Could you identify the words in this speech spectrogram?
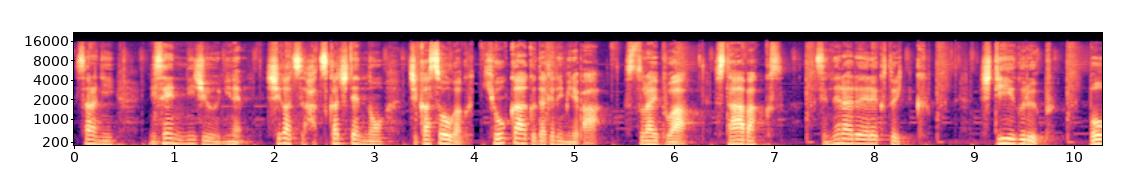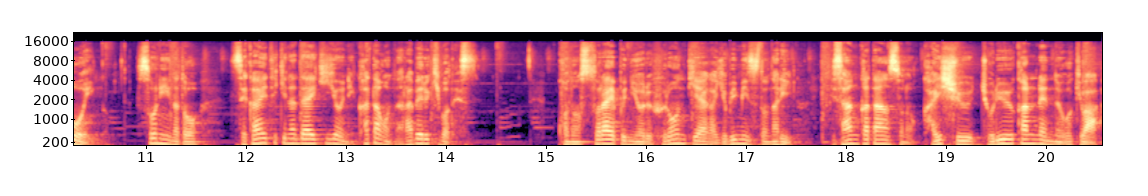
さらに、2022年4月20日時点の時価総額評価額だけで見れば、ストライプはスターバックス、ゼネラルエレクトリック、シティグループ、ボーイング、ソニーなど世界的な大企業に肩を並べる規模です。このストライプによるフロンティアが呼び水となり、二酸化炭素の回収、貯留関連の動きは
